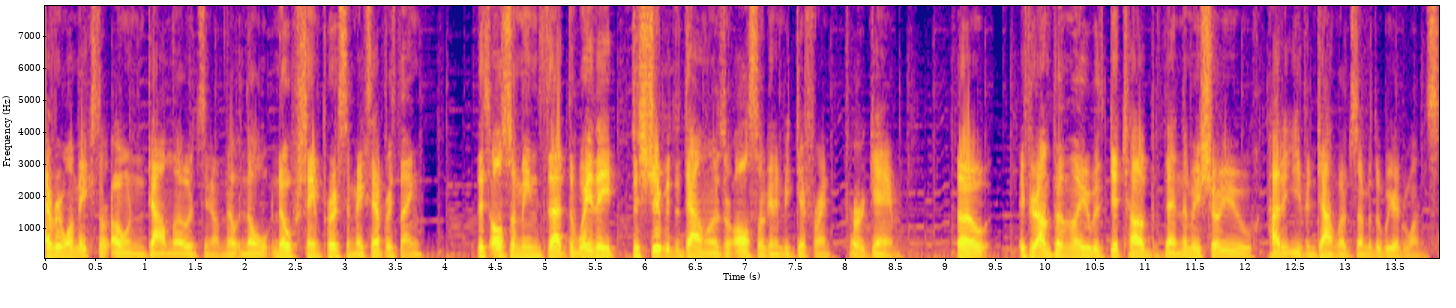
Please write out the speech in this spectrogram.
everyone makes their own downloads. You know, no, no, no same person makes everything. This also means that the way they distribute the downloads are also going to be different per game. So if you're unfamiliar with GitHub, then let me show you how to even download some of the weird ones.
